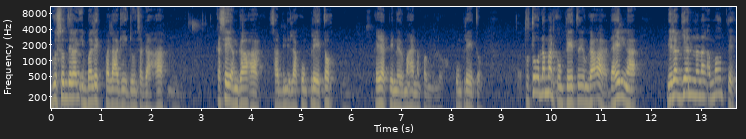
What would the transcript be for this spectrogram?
gusto nilang ibalik palagi doon sa GAA. Kasi ang GAA, sabi nila, kumpleto. Kaya pinirmahan ng Pangulo. Kumpleto. Totoo naman, kumpleto yung GAA. Dahil nga, nilagyan na ng amount eh.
